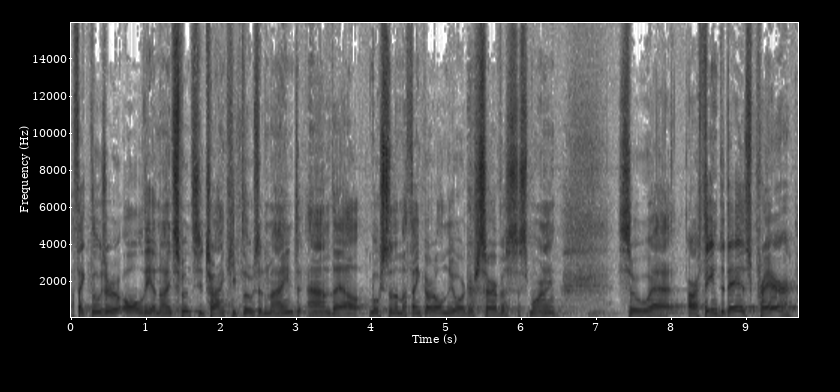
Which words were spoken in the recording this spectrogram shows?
I think those are all the announcements. You try and keep those in mind, and uh, most of them I think are on the order of service this morning. So, uh, our theme today is prayer,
